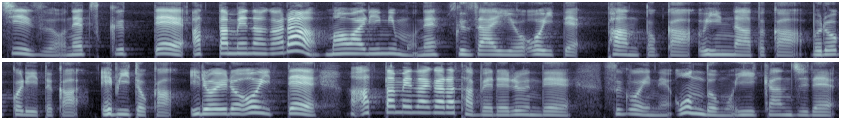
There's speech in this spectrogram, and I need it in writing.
チーズをね作って温めながら周りにもね具材を置いてパンとかウインナーとかブロッコリーとかエビとかいろいろ置いて、まあ、温めながら食べれるんですごいね温度もいい感じで。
